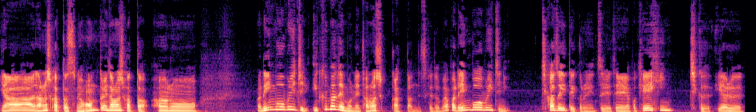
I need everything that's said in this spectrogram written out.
いやー、楽しかったですね。本当に楽しかった。あのーレインボーブリッジに行くまでもね、楽しかったんですけど、やっぱレインボーブリッジに近づいてくるにつれて、やっぱ京浜地区、いわゆる、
